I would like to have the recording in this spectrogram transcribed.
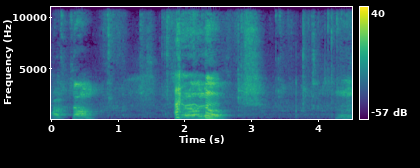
Awesome. Hello. हम्म.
